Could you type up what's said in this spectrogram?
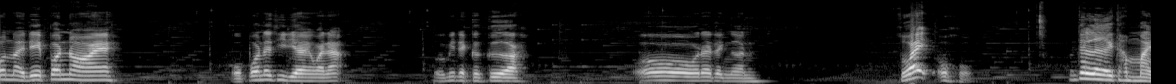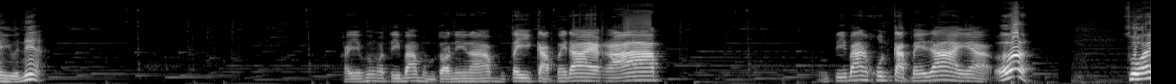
ป้นหน่อยดิป้นหน่อย โอ้ป้นได้ทีเดียวเองวันนะเออมีแต่เกลือ โอ้ได้แต่เงิน สวย โอ้โห มันจะเลยทำไมวะเนี่ย ใครอย่าเพิ่งมาตีบ้านผมตอนนี้นะ ผมตีกลับไม่ได้ครับ ผมตีบ้านคุณกลับไม่ได้อะ เออ สวย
